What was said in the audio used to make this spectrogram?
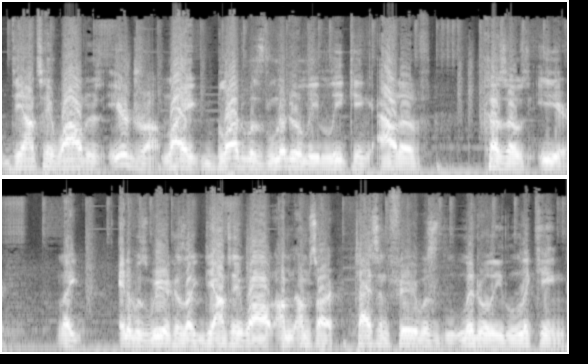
Deontay Wilder's eardrum. Like blood was literally leaking out of Cuzzo's ear. Like and it was weird because like Deontay Wild, I'm I'm sorry, Tyson Fury was literally licking.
